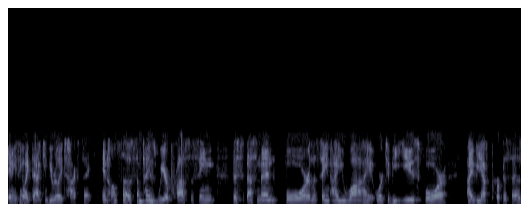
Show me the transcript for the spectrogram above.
anything like that can be really toxic. And also sometimes we are processing the specimen for let's say an IUI or to be used for IVF purposes.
